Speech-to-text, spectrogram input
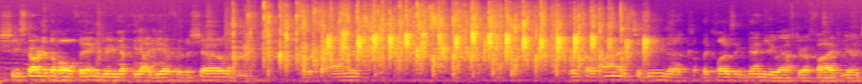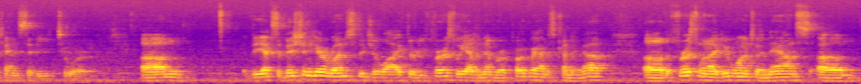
She started the whole thing, dreamed up the idea for the show, and we're so honored. We're so honored to be the, the closing venue after a five-year 10-city tour. Um, the exhibition here runs through July 31st. We have a number of programs coming up. Uh, the first one I do want to announce, um,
